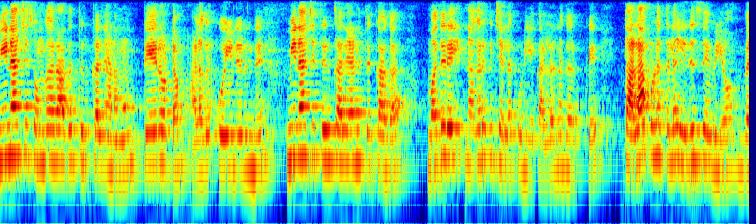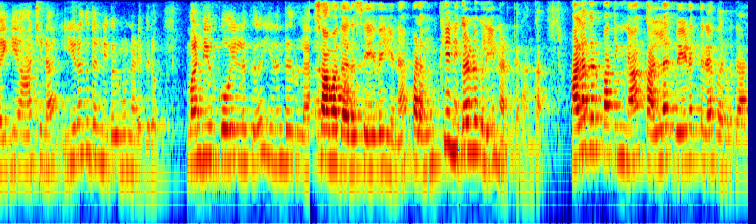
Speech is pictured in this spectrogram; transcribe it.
மீனாட்சி சொங்கராத திருக்கல்யாணமும் தேரோட்டம் அழகர் கோயிலிருந்து மீனாட்சி திருக்கல்யாணத்திற்காக மதுரை நகருக்கு செல்லக்கூடிய கள்ளநகருக்கு தலா குளத்தில் எது சேவையோ வைகை ஆற்றில் இறங்குதல் நிகழ்வும் நடைபெறும். வண்டியூர் கோயிலுக்கு எழுந்தருள சாவாதார சேவை என பல முக்கிய நிகழ்வுகளையும் நடத்துகிறாங்க அழகர் பார்த்தீங்கன்னா கள்ளர் வேடத்தில் வருவதால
